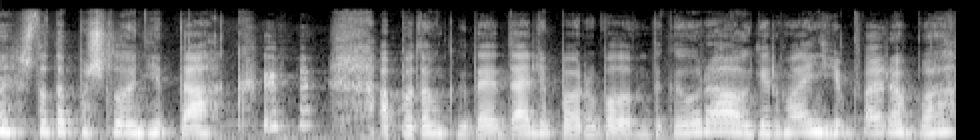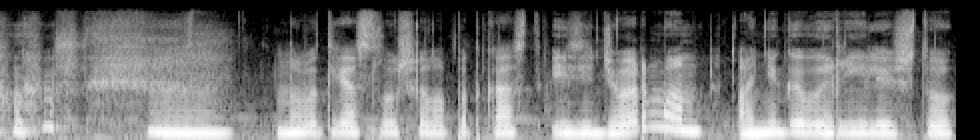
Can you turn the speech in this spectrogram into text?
Что-то пошло не так. А потом, когда ей дали пару баллов, она такая, ура, у Германии пара баллов. Mm. Ну вот я слушала подкаст Изи German, они говорили, что,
